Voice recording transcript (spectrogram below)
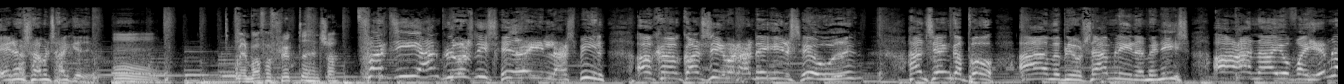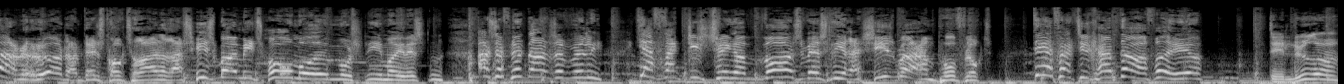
Ender som en tragedie. Mm. Men hvorfor flygtede han så? Fordi han pludselig sidder i en lastbil og kan godt se, hvordan det hele ser ud, ikke? Han tænker på, at han vil blive sammenlignet med Nis, og han har jo fra hjemlandet hørt om den strukturelle racisme og mitro mod muslimer i Vesten. Og så flygter han selvfølgelig. Ja, faktisk tvinger vores vestlige racisme ham på flugt. Det er faktisk ham, der er offret her. Det lyder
